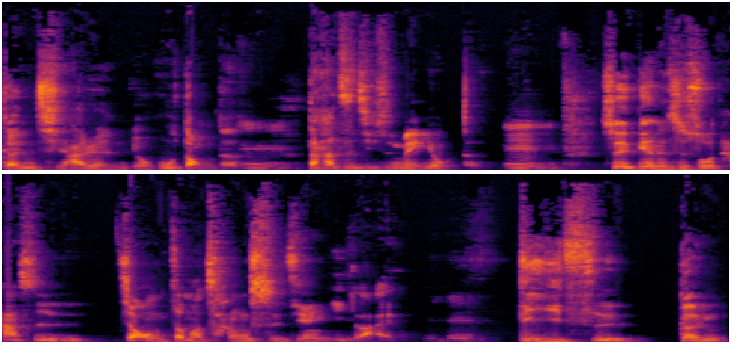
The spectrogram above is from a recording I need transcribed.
跟其他人有互动的，嗯。但他自己是没有的，嗯。所以变的是说他是交往这么长时间以来嗯哼，第一次跟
